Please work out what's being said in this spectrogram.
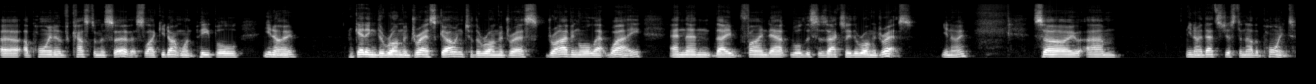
uh, a point of customer service like you don't want people you know getting the wrong address, going to the wrong address, driving all that way, and then they find out, well, this is actually the wrong address, you know? So, um, you know, that's just another point.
